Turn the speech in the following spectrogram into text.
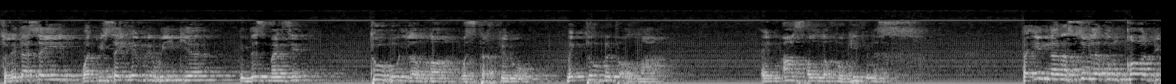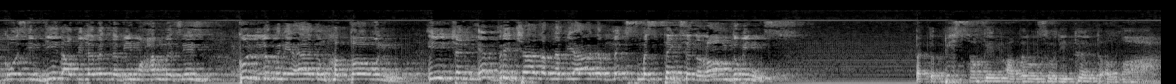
So let us say what we say every week here in this masjid. Tubu ila Allah wastaghfiru. Make tawbah to Allah. And ask Allah forgiveness. فإن رسولكم قال because indeed our beloved Nabi Muhammad says كل ابن آدم خطاء each and every child of Nabi Adam makes mistakes and wrongdoings but the best of them are those who return to Allah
